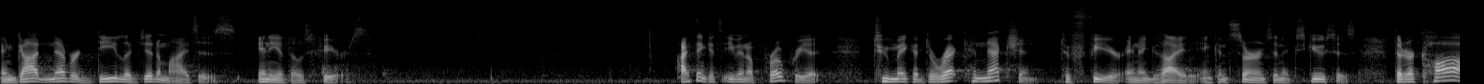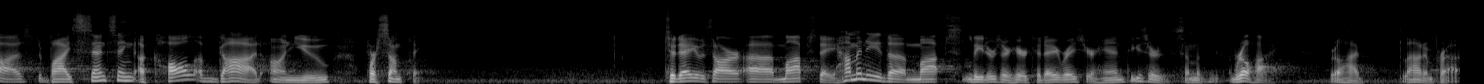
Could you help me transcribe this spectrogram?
And God never delegitimizes any of those fears. I think it's even appropriate to make a direct connection to fear and anxiety and concerns and excuses that are caused by sensing a call of God on you for something. Today was our uh, MOPS day. How many of the MOPS leaders are here today? Raise your hand. These are some of the, real high, real high, loud and proud.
